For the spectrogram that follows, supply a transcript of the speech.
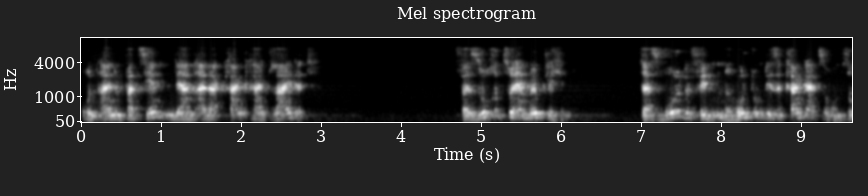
und einem Patienten, der an einer Krankheit leidet, versuche zu ermöglichen, das Wohlbefinden rund um diese Krankheit herum so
